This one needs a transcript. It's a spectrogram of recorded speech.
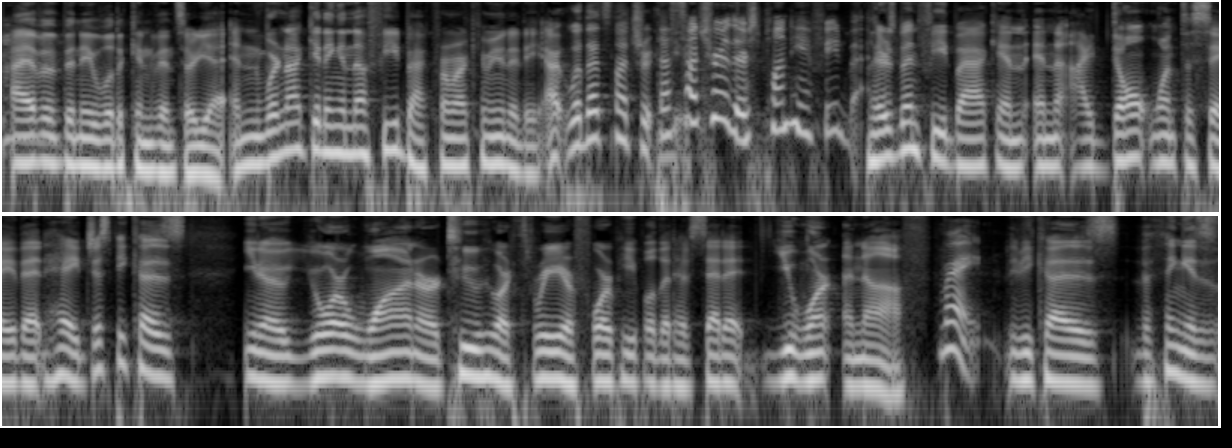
i haven't been able to convince her yet and we're not getting enough feedback from our community I, well that's not true That's not true. There's plenty of feedback. there's been feedback and and i don't want to say that hey just because you know you're one or two or three or four people that have said it you weren't enough Right. because the thing is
